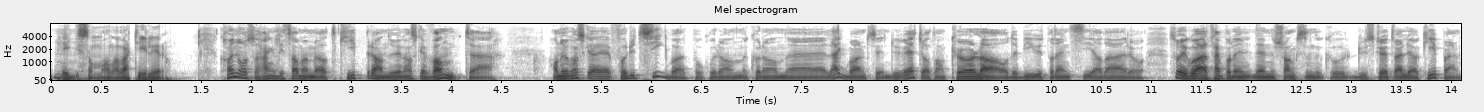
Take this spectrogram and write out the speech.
pigg som han har vært tidligere. Kan også henge litt sammen med at keeperne nå er ganske vant til han er jo ganske forutsigbar på hvor han, hvor han eh, legger ballen sin. Du vet jo at han curler, og det blir ut på den sida der. Og så i går jeg tenkte på den, den, sjansen hvor du skrøt veldig av keeperen.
